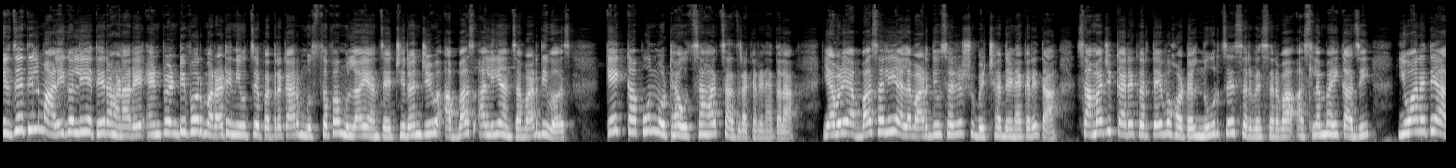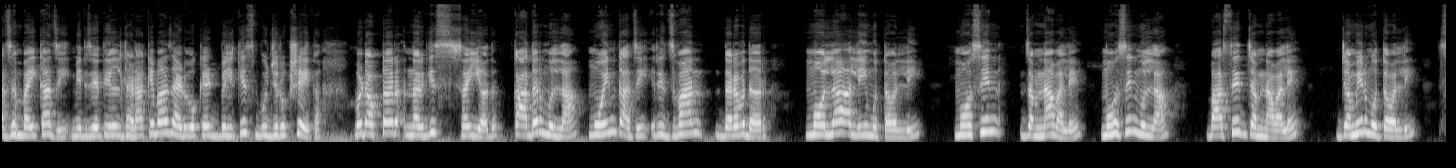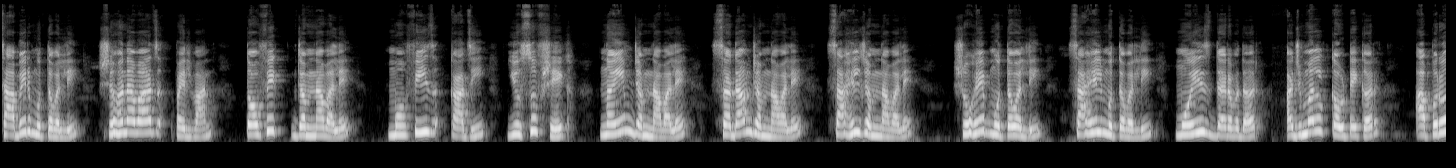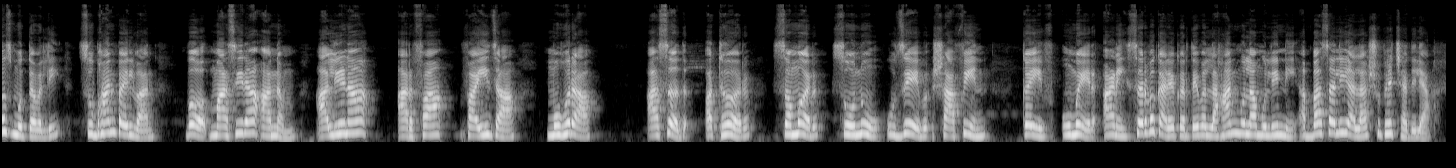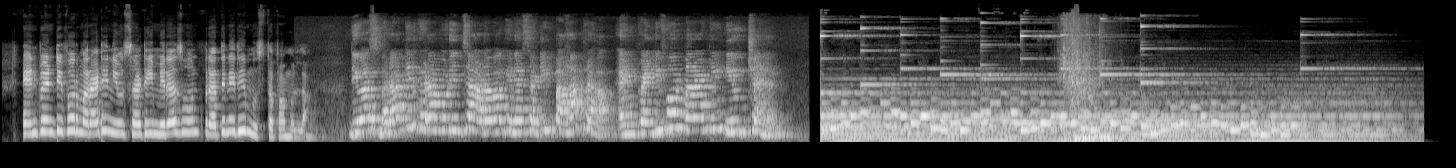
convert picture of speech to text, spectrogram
मिरजेतील माळीगल्ली येथे राहणारे एन ट्वेंटी फोर मराठी न्यूजचे पत्रकार मुस्तफा मुला यांचे चिरंजीव अब्बास अली यांचा वाढदिवस केक कापून मोठ्या उत्साहात साजरा करण्यात आला. यावेळी अब्बास अली याला वाढदिवसाच्या शुभेच्छा देण्याकरिता सामाजिक कार्यकर्ते व हॉटेल नूरचे सर्वेसर्वा असलमभाई काझी युवा नेते आझमभाई काझी मिरजेतील धडाकेबाज ॲडव्होकेट बिल्किस बुजरुक शेख व डॉक्टर नर्गिस सय्यद कादर मुल्ला मोईन काझी रिझवान दरवदर मौला अली मुतवल्ली मोहसिन जमनावाले मोहसिन मुल्ला बासित जमनावाले जमीर मुतवल्ली साबिर मुतवल्ली शहनवाज पैलवान तौफिक जमनावाले मोहफीज काझी युसुफ शेख नईम जमनावाले सदाम जमनावाले साहिल जमनावाले शोहेब मुतवल्ली साहिल मुतवल्ली मोईज दरवदर अजमल कवटेकर आपरोज मुतवल्ली सुभान पैलवान व मासिरा आनम आलिना आरफा फाईजा मोहरा आसद अथर समर सोनू उजेब शाफिन कैफ उमेर आणि सर्व कार्यकर्ते व लहान मुलामुलींनी अब्बास अली याला शुभेच्छा दिल्या. एन ट्वेंटी फोर मराठी न्यूजसाठी मिरजहून प्रतिनिधी मुस्तफा मुल्ला. दिवसभरातील घडामोडींचा आढावा घेण्यासाठी पाहत रहा N twenty four Marathi news channel.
